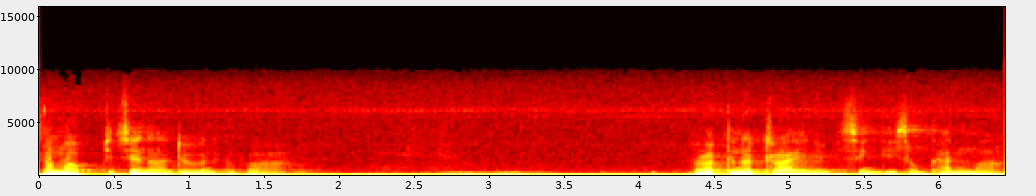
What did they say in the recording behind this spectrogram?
เรามาพิจารณาดูนะครับว่ารัตนตรัยนี่เป็นสิ่งที่สำคัญมาก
